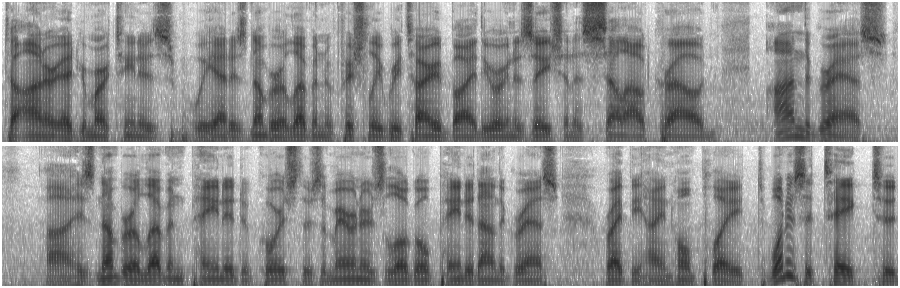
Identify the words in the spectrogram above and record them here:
to honor Edgar Martinez. We had his number 11 officially retired by the organization, a sellout crowd on the grass. Uh, his number 11 painted, of course, there's the Mariners logo painted on the grass right behind home plate. What does it take to,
